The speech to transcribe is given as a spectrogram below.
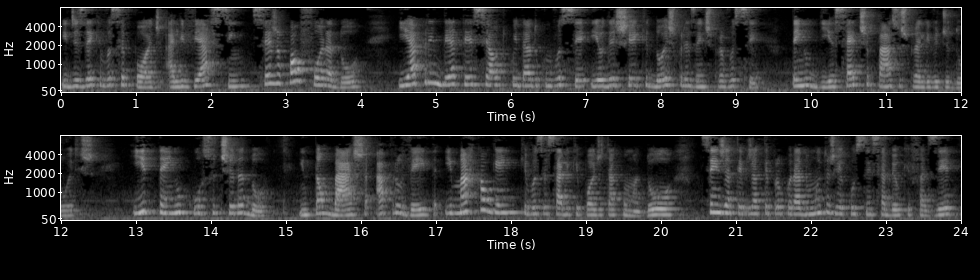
e dizer que você pode aliviar sim, seja qual for a dor, e aprender a ter esse autocuidado com você. E eu deixei aqui dois presentes para você. Tem o guia Sete Passos para Alívio de Dores e tem o curso Tirador. Então baixa, aproveita e marca alguém que você sabe que pode estar com uma dor, sem já ter, já ter procurado muitos recursos sem saber o que fazer.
